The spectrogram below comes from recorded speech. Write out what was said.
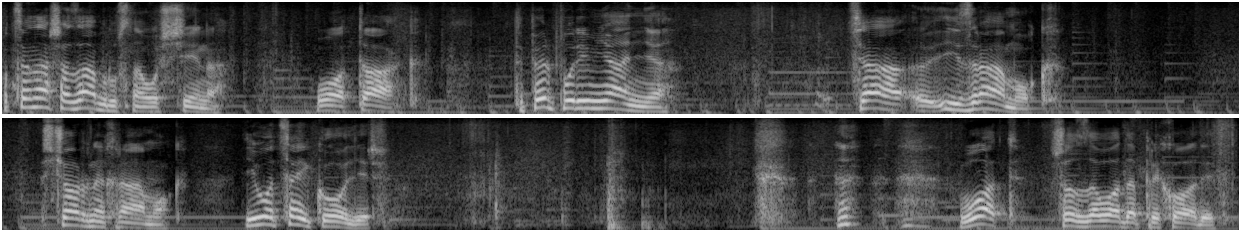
Оце наша забрусна вощина. О, так. Тепер порівняння. Ця е, із рамок, з чорних рамок. І оцей колір. От що з завода приходить.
